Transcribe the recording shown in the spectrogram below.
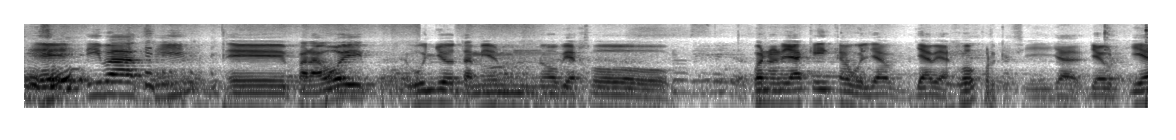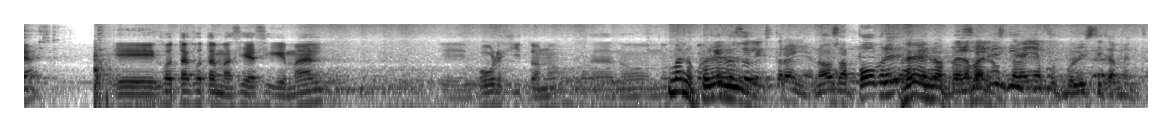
¿eh? Tiva, sí. eh, para hoy, según yo, también no viajó Bueno, ya Kate Cowell ya, ya viajó porque sí, ya, ya urgía. Eh, JJ Macías sigue mal. Pobrecito, ¿no? O sea, no, no Bueno, sé pero no se le extraña, ¿no? O sea, pobre, no, pero se bueno. le extraña futbolísticamente.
